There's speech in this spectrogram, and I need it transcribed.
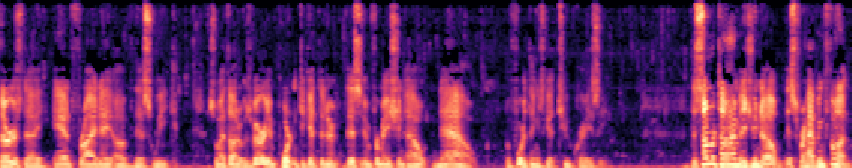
Thursday, and Friday of this week. So I thought it was very important to get this information out now before things get too crazy. The summertime, as you know, is for having fun.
